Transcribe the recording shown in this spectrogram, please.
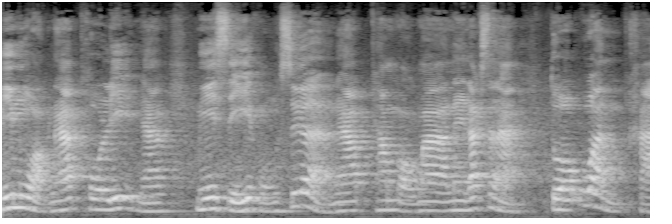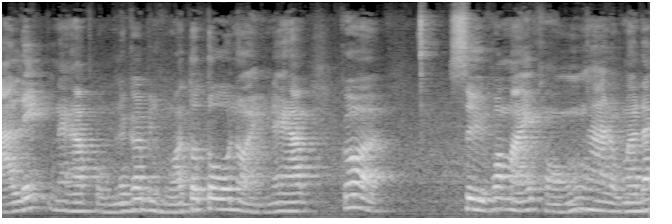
มีหมวกนะครับโทรินะครับมีสีของเสื้อนะครับทำออกมาในลักษณะตัวอ้วนขาเล็กนะครับ ผมแล้วก็เป็นหัวโตๆหน่อยนะครับ ก็สื่อความหมายของงานออกมาได้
